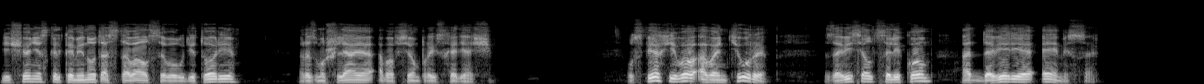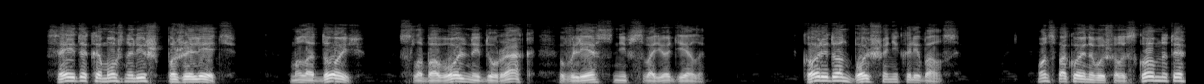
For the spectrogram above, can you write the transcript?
еще несколько минут оставался в аудитории, размышляя обо всем происходящем. Успех его авантюры зависел целиком от доверия Эмиса. Фейдека можно лишь пожалеть. Молодой, слабовольный дурак влез не в свое дело. Коридон больше не колебался. Он спокойно вышел из комнаты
